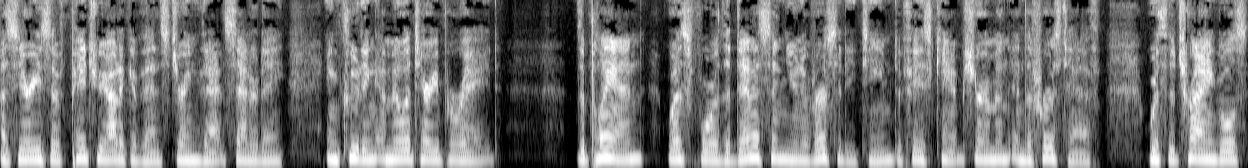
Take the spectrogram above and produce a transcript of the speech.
a series of patriotic events during that Saturday, including a military parade. The plan was for the Denison University team to face Camp Sherman in the first half, with the Triangles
